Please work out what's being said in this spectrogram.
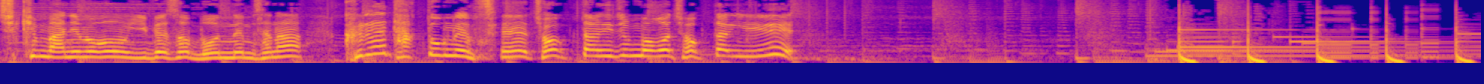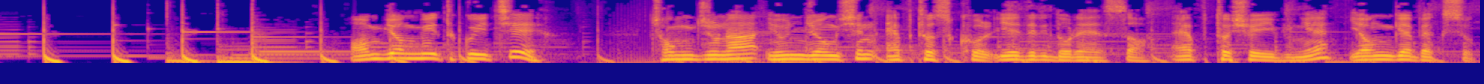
치킨 많이 먹으면 입에서 뭔 냄새나 그래 닭똥 냄새 적당히 좀 먹어 적당히 엄경미 듣고 있지? 정준하, 윤종신, 애프터스쿨 얘들이 노래했어. 애프터 쉐이빙의 영계백숙.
